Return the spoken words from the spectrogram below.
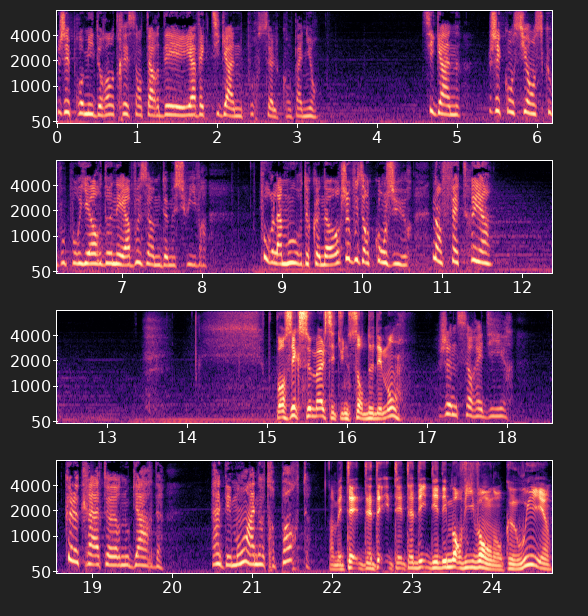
j'ai promis de rentrer sans tarder et avec Tigane pour seul compagnon. Tigane, j'ai conscience que vous pourriez ordonner à vos hommes de me suivre. Pour l'amour de Connor, je vous en conjure, n'en faites rien. Vous pensez que ce mal, c'est une sorte de démon? Je ne saurais dire. Que le Créateur nous garde. Un démon à notre porte? Non mais t'as des, des- morts vivants, donc euh, oui. hein.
